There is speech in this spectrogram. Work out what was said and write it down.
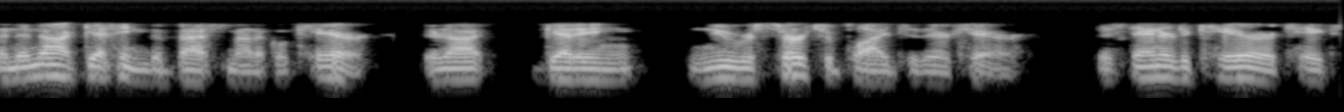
and they're not getting the best medical care. They're not getting new research applied to their care. The standard of care takes,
